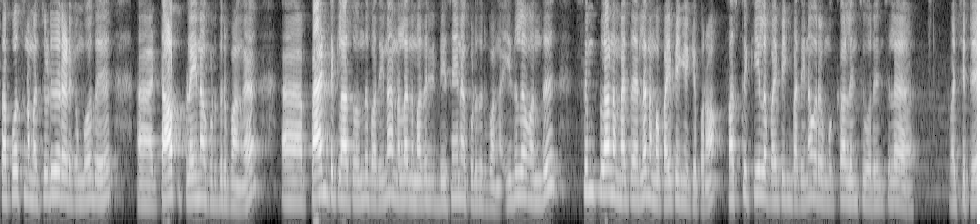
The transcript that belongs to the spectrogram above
சப்போஸ் நம்ம சுடிதார் எடுக்கும்போது டாப் பிளைனாக கொடுத்துருப்பாங்க. பேண்ட் கிளாத் வந்து பார்த்திங்கன்னா நல்லா இந்த மாதிரி டிசைனாக கொடுத்துருப்பாங்க. இதில் வந்து சிம்பிளான மெத்தடில் நம்ம பைப்பிங் வைக்க போகிறோம் ஃபஸ்ட்டு கீழே பைப்பிங் பார்த்திங்கன்னா ஒரு முக்கால் இன்ச் ஒரு இன்ச்சில் வச்சுட்டு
